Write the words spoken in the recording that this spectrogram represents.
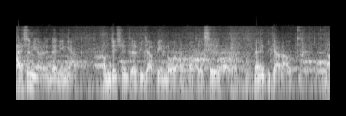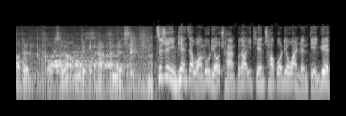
还是没有人认领养，我们就选择比较病弱的或者是呃比较老老的狗只啊，我们就给它安乐死。自制影片在网络流传，不到一天超过六万人点阅。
